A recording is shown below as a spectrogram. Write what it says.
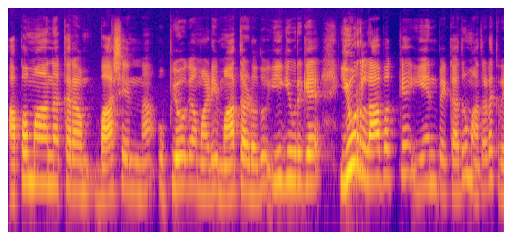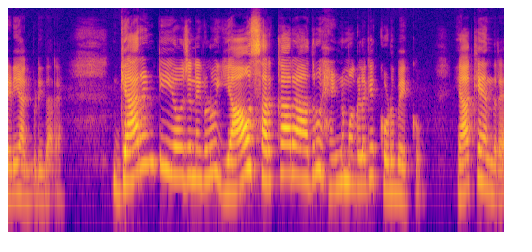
ಅಪಮಾನಕರ ಭಾಷೆಯನ್ನು ಉಪಯೋಗ ಮಾಡಿ ಮಾತಾಡೋದು, ಈಗ ಇವ್ರಿಗೆ ಇವ್ರ ಲಾಭಕ್ಕೆ ಏನು ಬೇಕಾದರೂ ಮಾತಾಡೋಕ್ಕೆ ರೆಡಿ ಆಗಿಬಿಟ್ಟಿದ್ದಾರೆ. ಗ್ಯಾರಂಟಿ ಯೋಜನೆಗಳು ಯಾವ ಸರ್ಕಾರ ಆದರೂ ಹೆಣ್ಣು ಮಗಳಿಗೆ ಕೊಡಬೇಕು. ಯಾಕೆ ಅಂದರೆ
